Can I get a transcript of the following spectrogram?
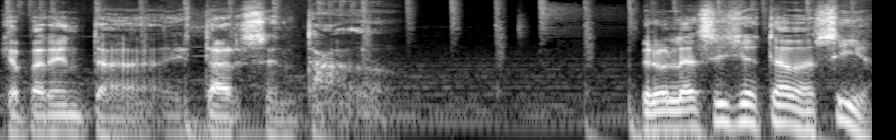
que aparenta estar sentado. Pero la silla está vacía.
